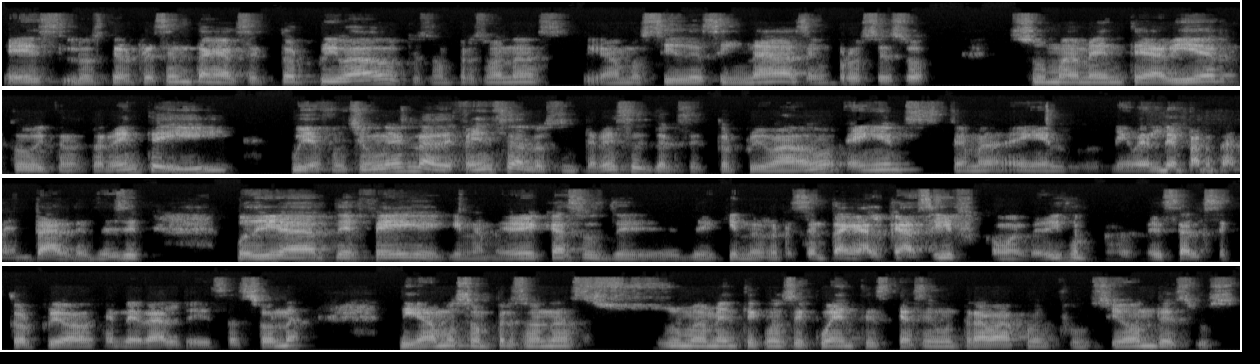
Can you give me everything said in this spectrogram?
es los que representan al sector privado, que son personas, digamos, sí designadas en un proceso sumamente abierto y transparente y cuya función es la defensa de los intereses del sector privado en el sistema, en el nivel departamental. Es decir, podría darte fe que en la mayoría de casos de, de quienes representan al CACIF, como le dicen, es al sector privado en general de esa zona, digamos, son personas sumamente consecuentes que hacen un trabajo en función de sus,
